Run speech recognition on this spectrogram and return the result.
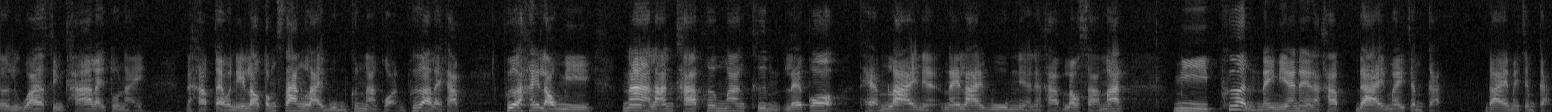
อหรือว่าสินค้าอะไรตัวไหนนะครับ แต่วันนี้เราต้องสร้างไลน์บูมขึ้นมาก่อนเพื่ออะไรครับ เพื่อให้เรามีหน้าร้านค้าเพิ่มมากขึ้น แล้วก็แถมไลน์เนี่ยในไลน์บูมเนี่ยนะครับเราสามารถมีเพื่อนในนี้เนี่ยนะครับ ได้ไม่จำกัดได้ไม่จำกัด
